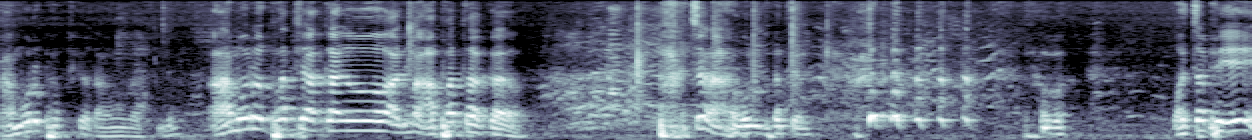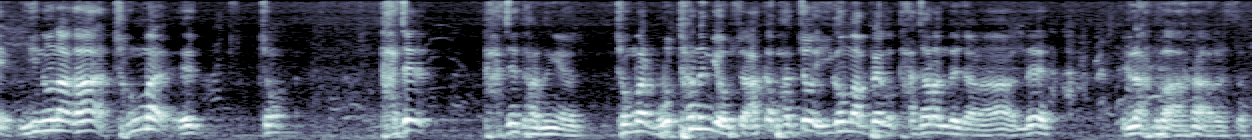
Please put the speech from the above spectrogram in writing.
아모르 파티가 나온 것 같은데? 아모르 파티 할까요? 아니면 아파트 할까요? 봤잖아 아모르 파티. 어차피 이 누나가 정말 다재 다재다능해요. 정말 못하는 게 없어요. 아까 봤죠? 이것만 빼고 다 잘한대잖아. 근데 일로 와봐. 알았어.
